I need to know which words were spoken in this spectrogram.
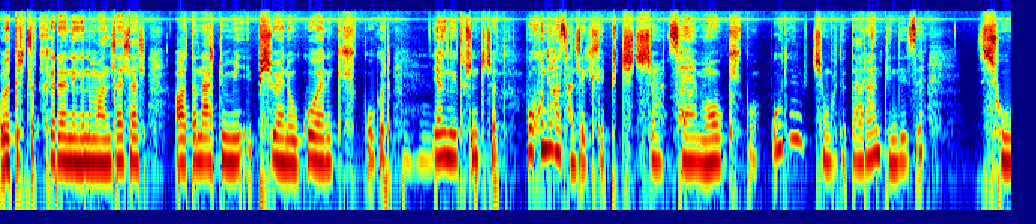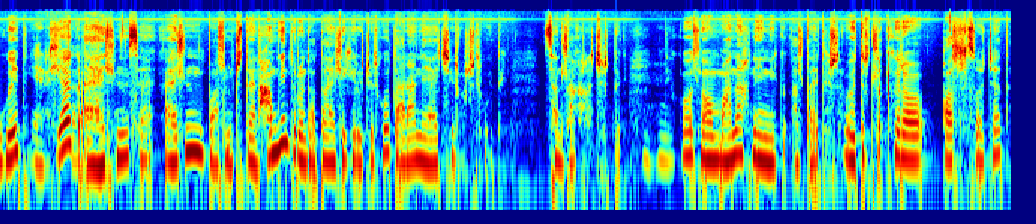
удирдлага гэхээр нэг нь манлайлал одоо наа чи биш байна үгүй байна гэхгүйгээр яг нэг төвшөнд очиод бүх хүнийхээ саналыг ихлэ биччихсэн. Сайн муу гэхгүй. Бүгдийн бичингүүтээ дараа нь тэндээс шүүгээд яг айл нь айл нь боломжтой байна. Хамгийн түрүүнд одоо айлыг хэрэгжүүлэх үү дараа нь яаж хэрэгжүүлэх үү гэдэг саналаа гаргаж ирдэг. Тэгвэл манайхны нэг алдаа байдаг шээ. Удирдлага гэхээр гол суужаад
